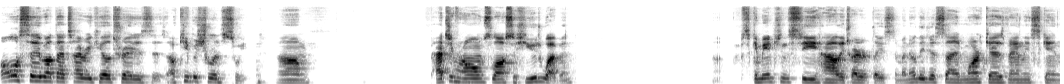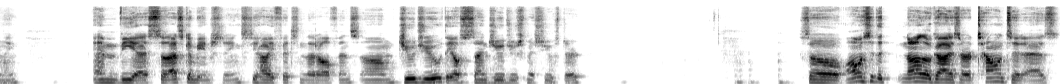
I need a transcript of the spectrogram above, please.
all I'll say about that Tyreek Hill trade is this: I'll keep it short and sweet. Um, Patrick Mahomes lost a huge weapon. It's gonna be interesting to see how they try to replace him. I know they just signed Marquez Valdes-Scantling, MVS, so that's gonna be interesting. See how he fits in that offense. Um, Juju, they also signed Juju Smith-Schuster. So obviously, the none of those guys are talented as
